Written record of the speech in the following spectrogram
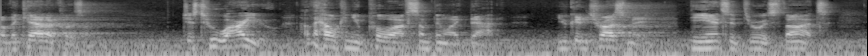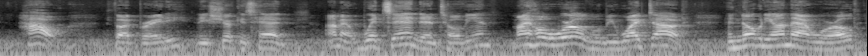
of the cataclysm. Just who are you? How the hell can you pull off something like that? You can trust me, he answered through his thoughts. How? thought Brady, and he shook his head. I'm at wit's end, Antovian. My whole world will be wiped out, and nobody on that world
